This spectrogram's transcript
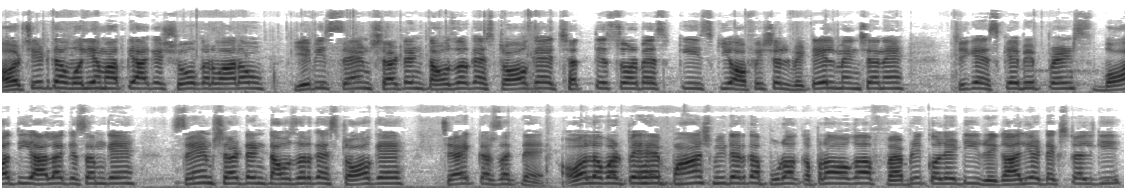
ऑर्चिड का वॉल्यूम आपके आगे शो करवा रहा हूँ। ये भी सेम शर्ट एंड ट्राउज़र का स्टॉक है। छत्तीस सौ रुपए की इसकी ऑफिशियल रिटेल मेंशन है। ठीक है? इसके भी प्रिंट्स बहुत ही आला किस्म के सेम शर्ट एंड ट्राउज़र का स्टॉक है। चेक कर सकते हैं। ऑल ओवर पे है। पाँच मीटर का पूरा कपड़ा होगा। फैब्रिक क्वालिटी रिगालिया टेक्सटाइल की।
